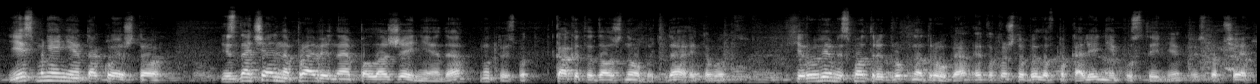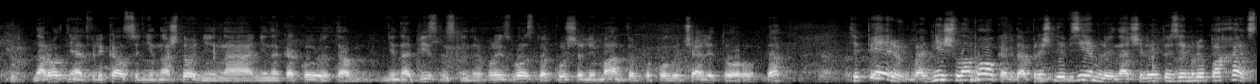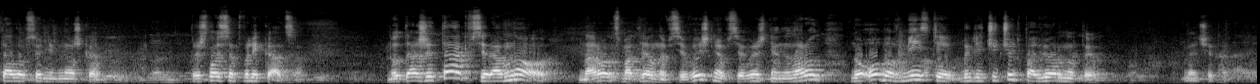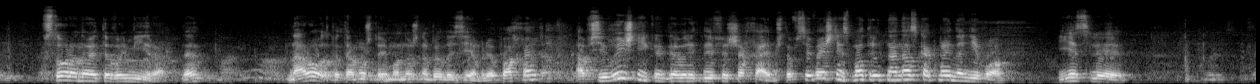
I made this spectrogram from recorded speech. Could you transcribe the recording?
есть мнение такое, что изначально правильное положение, да, ну то есть вот как это должно быть, да, это вот Херувимы смотрят друг на друга. Это то, что было в поколении пустыни. То есть вообще народ не отвлекался ни на что, ни на, ни на какую там, ни на бизнес, ни на производство. Кушали ман, только получали Тору. Да? Теперь в одни шламо, когда пришли в землю и начали эту землю пахать, стало все немножко, пришлось отвлекаться. Но даже так все равно народ смотрел на Всевышнего, Всевышний на народ, но оба вместе были чуть-чуть повернуты. Значит, в сторону этого мира. Да? Народ, потому что ему нужно было землю пахать, а Всевышний, как говорит Нефишахайм, что Всевышний смотрит на нас, как мы на него. Если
